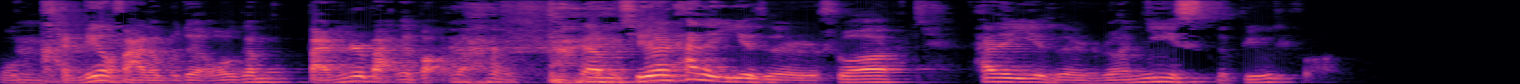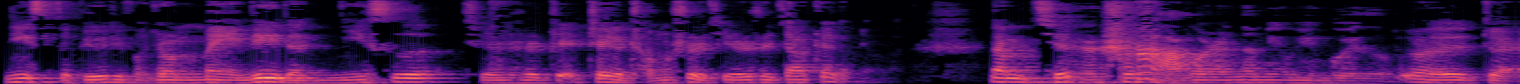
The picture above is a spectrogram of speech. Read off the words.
我嗯肯定发的不对，我跟百分之百的保证。那么其实他的意思是说，他的意思是说，Nice the beautiful，Nice the beautiful 就是美丽的尼斯，其实是这这个城市其实是叫这个名字。那么其实是法国人的命名规则。呃，对，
